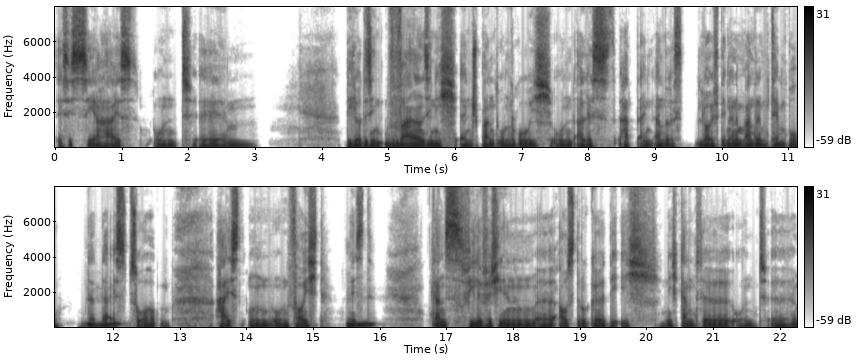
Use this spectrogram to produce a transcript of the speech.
es ist sehr heiß und ähm, die Leute sind wahnsinnig entspannt und ruhig und alles hat ein anderes, läuft in einem anderen Tempo. Da, mhm. da ist so heiß und, und feucht mhm. ist. Ganz viele verschiedene äh, Ausdrücke, die ich nicht kannte und äh,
